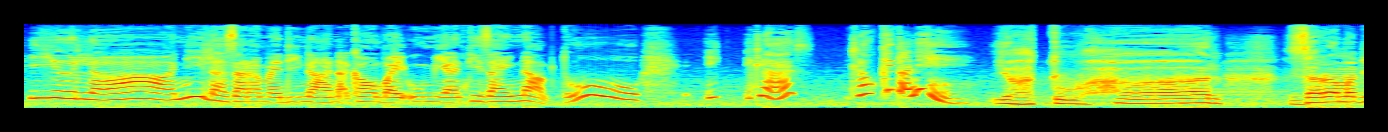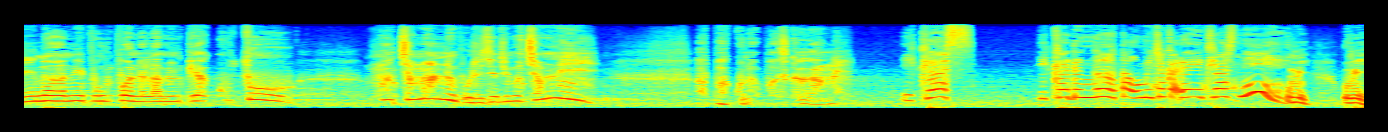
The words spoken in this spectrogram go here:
Iyalah, inilah Zara Medina anak kawan baik Umi Aunty Zainab tu. I- ikhlas? Ikhlas okey tak ni? Ya Tuhan Zara Madina ni perempuan dalam mimpi aku tu Macam mana boleh jadi macam ni Apa aku nak buat sekarang ni Ikhlas? Ikhlas dengar tak Umi cakap dengan Ikhlas ni? Umi Umi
